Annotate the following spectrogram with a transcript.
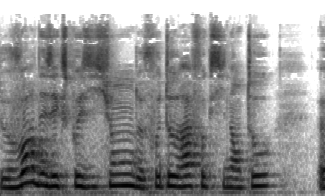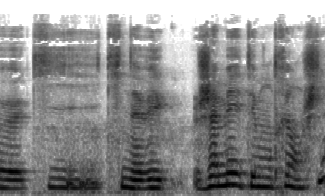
voir des expositions de photographes occidentaux qui n'avaient jamais été montré en Chine,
